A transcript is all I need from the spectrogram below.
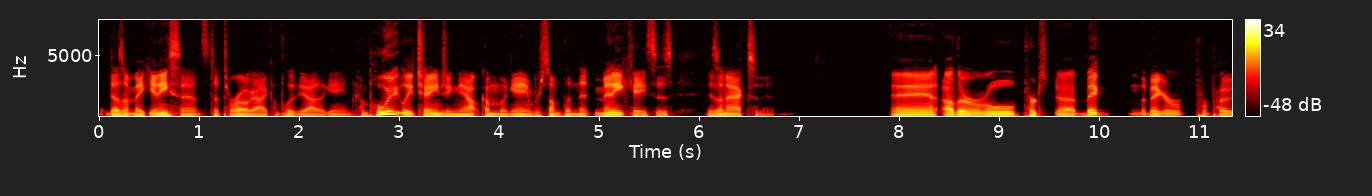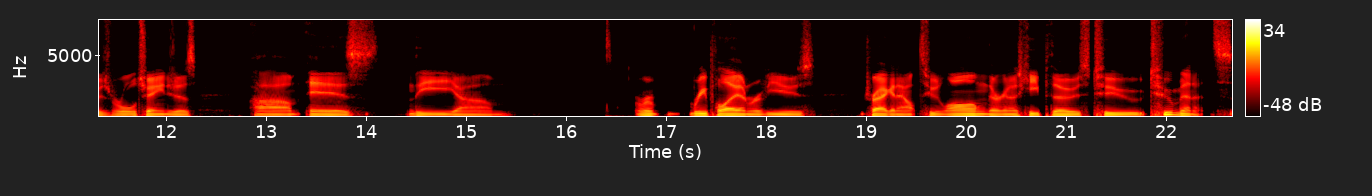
It doesn't make any sense to throw a guy completely out of the game, completely changing the outcome of the game for something that in many cases is an accident. And other rule, uh, big, the bigger proposed rule changes um, is the um, re- replay and reviews dragging out too long. They're going to keep those to two minutes.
